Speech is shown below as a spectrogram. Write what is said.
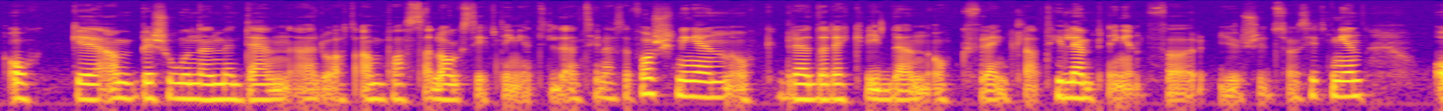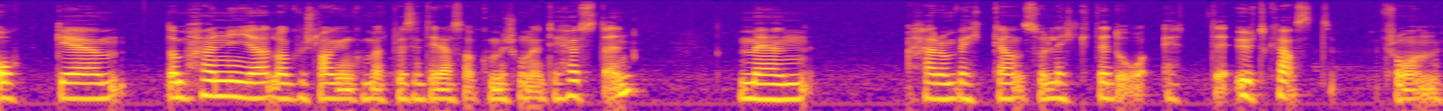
Och eh, ambitionen med den är då att anpassa lagstiftningen till den senaste forskningen och bredda räckvidden och förenkla tillämpningen för djurskyddslagstiftningen. Och eh, de här nya lagförslagen kommer att presenteras av kommissionen till hösten. Men häromveckan så läckte då ett eh, utkast från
